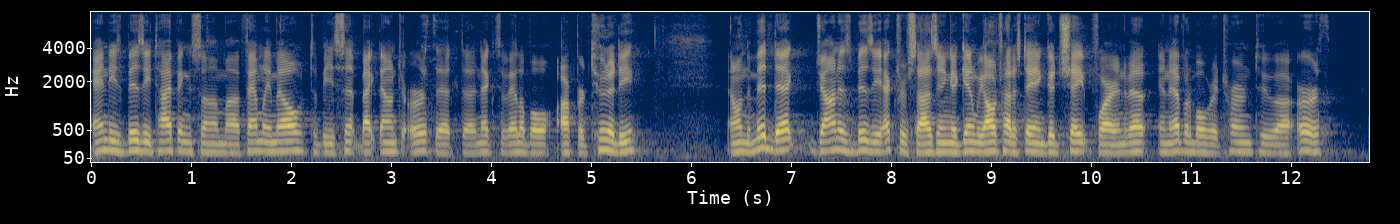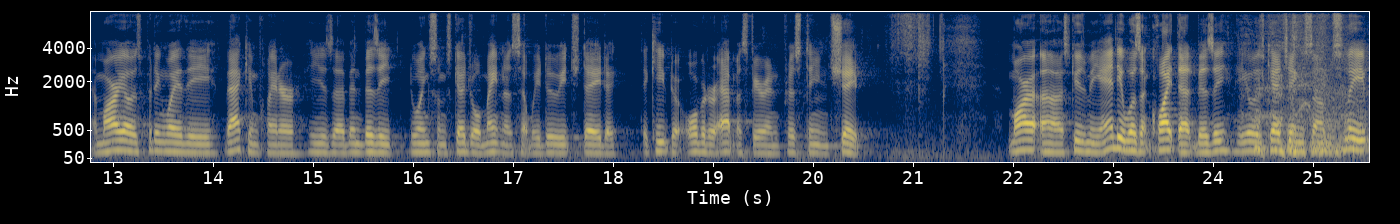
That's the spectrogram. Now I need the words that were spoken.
Andy's busy typing some uh, family mail to be sent back down to Earth at uh, next available opportunity. And on the mid deck, John is busy exercising. Again, we all try to stay in good shape for our ine inevitable return to Earth. And Mario is putting away the vacuum cleaner. He's uh, been busy doing some scheduled maintenance that we do each day to, to keep the orbiter atmosphere in pristine shape. Mar, uh, excuse me, Andy wasn't quite that busy. He was catching some sleep.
